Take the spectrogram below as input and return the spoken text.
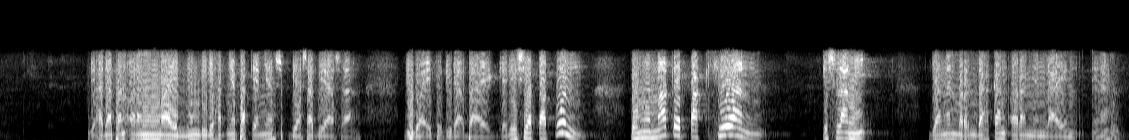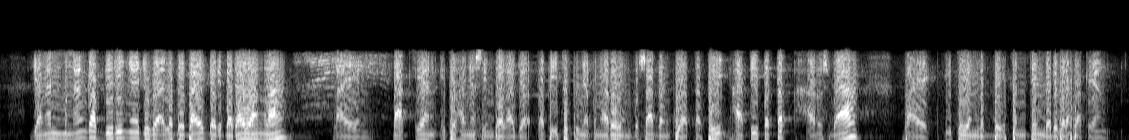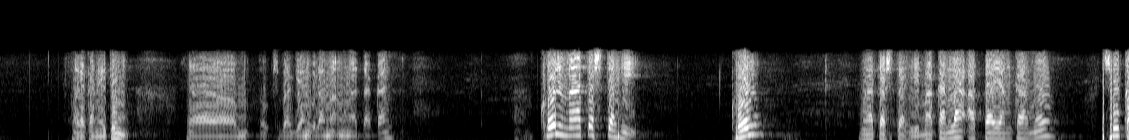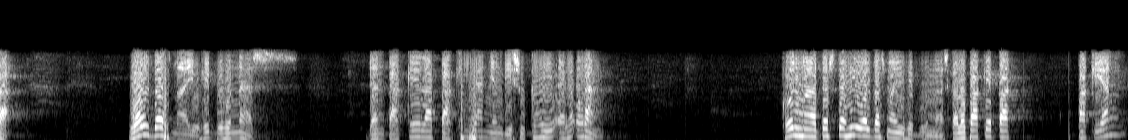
Di hadapan orang lain yang dilihatnya pakaiannya biasa-biasa. Juga itu tidak baik. Jadi siapa pun yang memakai pakaian islami jangan merendahkan orang yang lain ya. Jangan menganggap dirinya juga lebih baik daripada yang lain. Pakaian itu hanya simbol aja, tapi itu punya pengaruh yang besar dan kuat. Tapi hati tetap harus bah baik. Itu yang lebih penting daripada pakaian. Oleh karena itu, eh, sebagian ulama mengatakan, Kul ma tastahi. Kul ma tastahi. Makanlah apa yang kamu suka. Walbas ma yuhibbuhun. Dan pakailah pakaian yang disukai oleh orang. Kul ma tastahi nas. Kalau pakai pak pakaian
